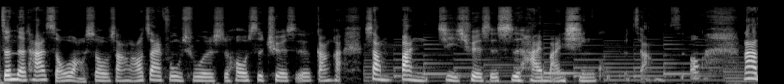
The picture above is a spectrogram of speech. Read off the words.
真的，他手腕受伤，然后再复出的时候是确实刚开上半季，确实是还蛮辛苦的这样子哦。那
